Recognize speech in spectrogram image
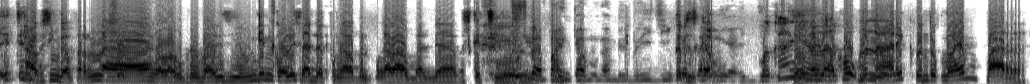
aku sih nggak pernah. Kalau aku pribadi sih, mungkin kolis ada pengalaman pengalamannya pas Terus kecil. ngapain kamu ngambil bridging Terus kamu- anjing? makanya kan aku menarik untuk melempar.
